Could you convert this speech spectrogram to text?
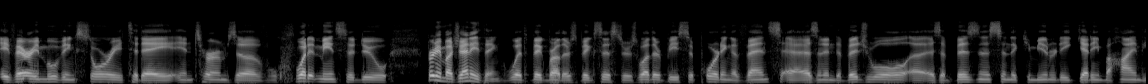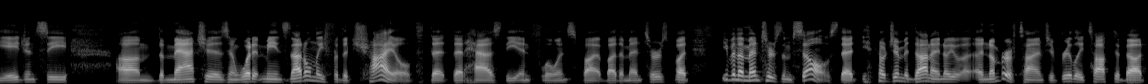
a very moving story today in terms of what it means to do pretty much anything with Big Brothers Big Sisters, whether it be supporting events as an individual, uh, as a business in the community, getting behind the agency, um, the matches, and what it means not only for the child that that has the influence by by the mentors, but even the mentors themselves. That you know, Jim and Don, I know you, a number of times you've really talked about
